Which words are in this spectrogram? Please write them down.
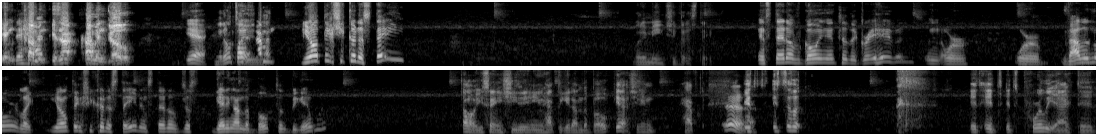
and They come have- and it's not come and go. Yeah. They don't tell But you I mean, you don't think she could have stayed what do you mean she could have stayed? Instead of going into the Grey Havens and or or Valinor? Like, you don't think she could have stayed instead of just getting on the boat to begin with? Oh, you saying she didn't even have to get on the boat? Yeah, she didn't have to. Yeah. It's it's a it, it it's poorly acted.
